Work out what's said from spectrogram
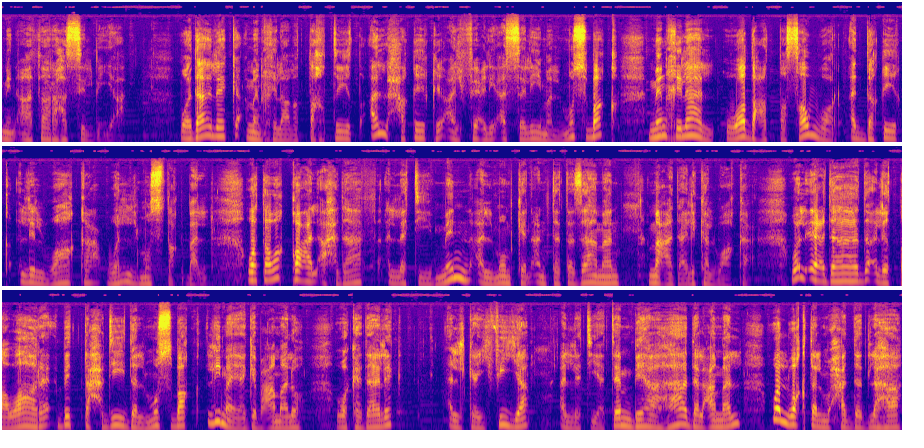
من آثارها السلبية. وذلك من خلال التخطيط الحقيقي الفعلي السليم المسبق من خلال وضع التصور الدقيق للواقع والمستقبل وتوقع الأحداث التي من الممكن أن تتزامن مع ذلك الواقع والإعداد للطوارئ بالتحديد المسبق لما يجب عمله. وكذلك الكيفية التي يتم بها هذا العمل والوقت المحدد لها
